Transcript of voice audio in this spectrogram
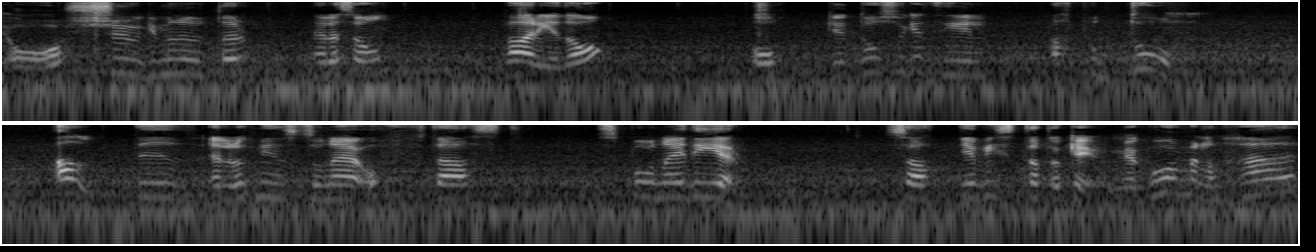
ja, 20 minuter eller sånt varje dag. Och då såg jag till att på dem alltid, eller åtminstone oftast, spåna idéer. Så att jag visste att okej, okay, om jag går mellan här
